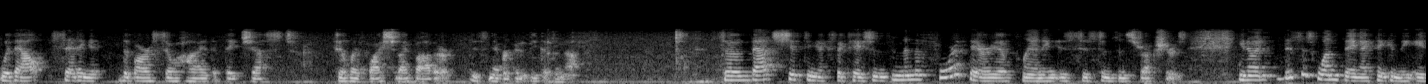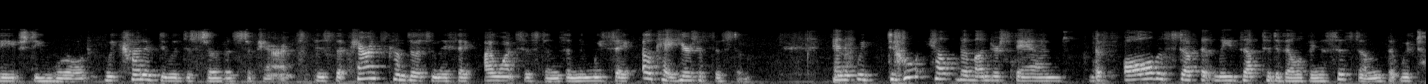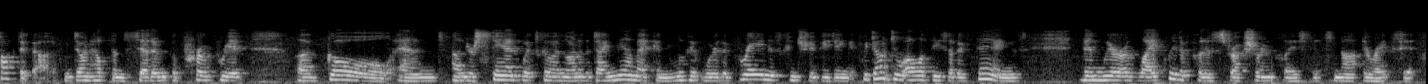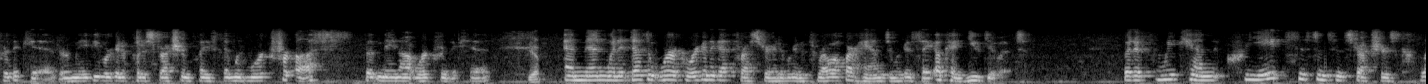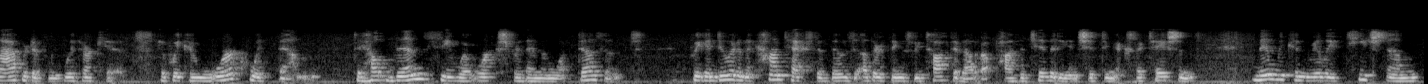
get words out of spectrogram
without setting it, the bar so high that they just feel like, why should I bother? It's never going to be good enough. So that's shifting expectations. And then the fourth area of planning is systems and structures. You know, and this is one thing I think in the ADHD world, we kind of do a disservice to parents, is that parents come to us and they say, I want systems. And then we say, okay, here's a system. And if we don't help them understand the, all the stuff that leads up to developing a system that we've talked about, if we don't help them set an appropriate uh, goal and understand what's going on in the dynamic and look at where the brain is contributing, if we don't do all of these other things, then we're likely to put a structure in place that's not the right fit for the kid, or maybe we're going to put a structure in place that would work for us but may not work for the kid. Yep. And then when it doesn't work, we're going to get frustrated. We're going to throw up our hands and we're going to say, okay, you do it. But if we can create systems and structures collaboratively with our kids, if we can work with them to help them see what works for them and what doesn't, if we can do it in the context of those other things we talked about, about positivity and shifting expectations, then we can really teach them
